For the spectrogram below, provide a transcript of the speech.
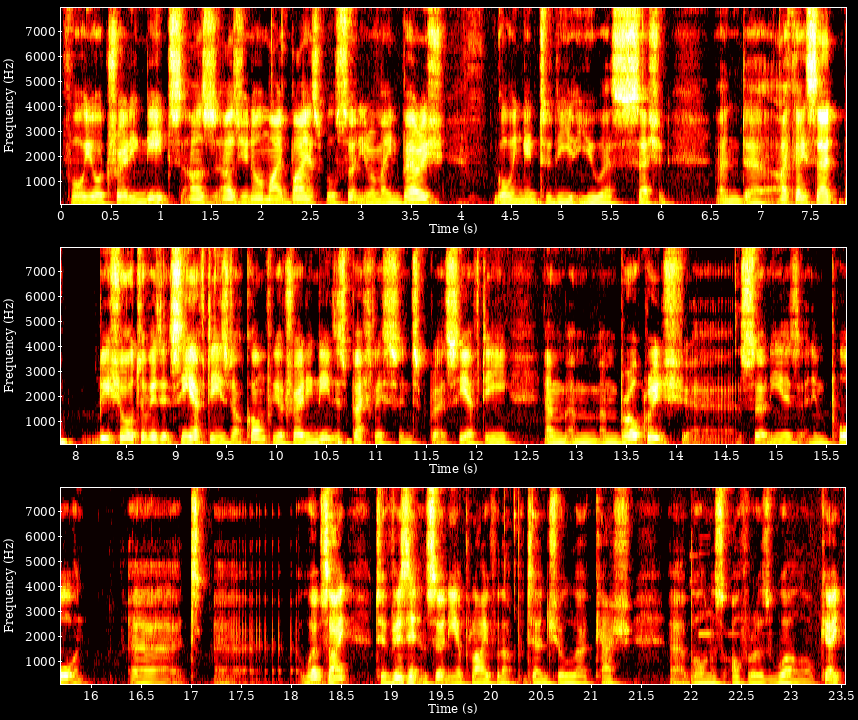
for your trading needs. As, as you know, my bias will certainly remain bearish going into the US session. And uh, like I said, be sure to visit cfds.com for your trading needs, especially since CFD and, and, and brokerage uh, certainly is an important uh, uh, website to visit and certainly apply for that potential uh, cash uh, bonus offer as well. Okay,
